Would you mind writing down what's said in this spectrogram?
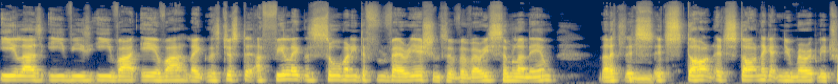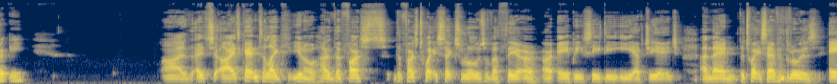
Elas, Evies, Eva, Ava. Like there's just I feel like there's so many different variations of a very similar name that it's it's it's start it's starting to get numerically tricky. Uh, it's uh, it's getting to like you know how the first the first twenty six rows of a theater are A B C D E F G H, and then the twenty seventh row is A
